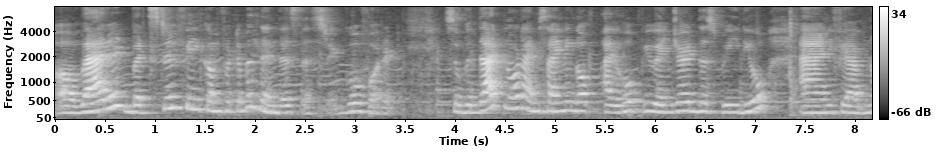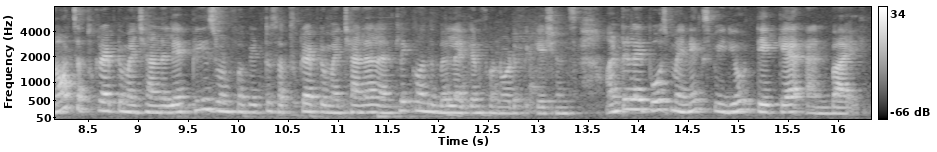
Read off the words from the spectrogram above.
uh, wear it but still feel comfortable then this is the. Go for it. So with that note, I'm signing off. I hope you enjoyed this video and if you have not subscribed to my channel yet, please don't forget to subscribe to my channel and click on the bell icon for notifications. Until I post my next video, take care and bye.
